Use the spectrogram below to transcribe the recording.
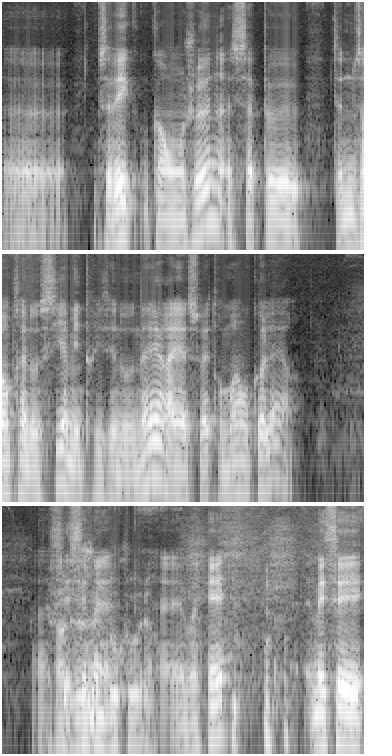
vous savez, quand on jeûne, ça peut, ça nous entraîne aussi à maîtriser nos nerfs et à se mettre moins en colère. Euh, Enfin, c'est- mais- beaucoup, alors. euh, ouais. mais c'est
